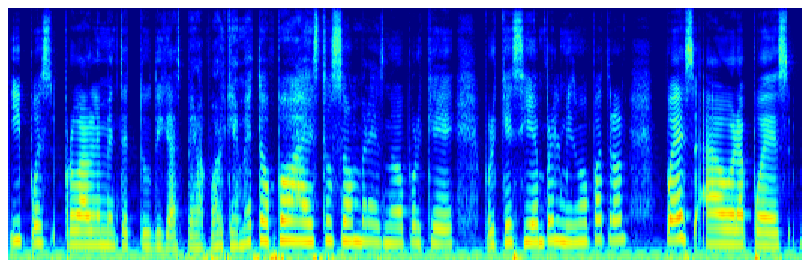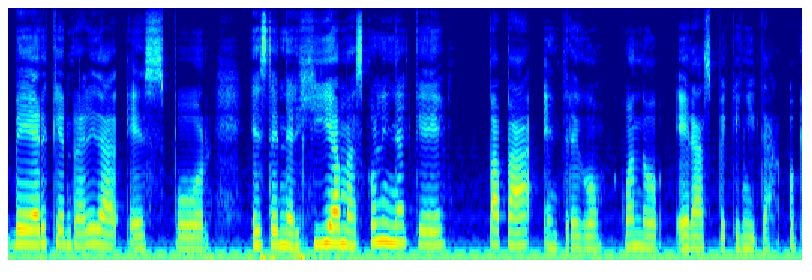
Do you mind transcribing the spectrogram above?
y pues probablemente tú digas, pero ¿por qué me topo a estos hombres? ¿No? ¿Por qué, porque siempre el mismo patrón? Pues ahora puedes ver que en realidad es por esta energía masculina que papá entregó cuando eras pequeñita, ¿ok?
